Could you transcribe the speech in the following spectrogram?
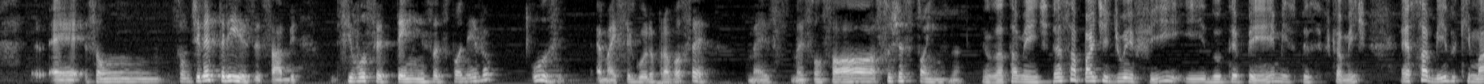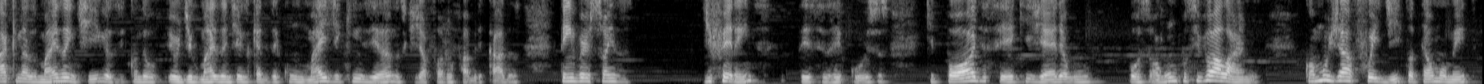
É, são, são diretrizes, sabe? Se você tem isso disponível, use. É mais seguro para você. Mas, mas são só sugestões, né? Exatamente. Dessa parte de UEFI e do TPM especificamente, é sabido que máquinas mais antigas, e quando eu, eu digo mais antigas, quer dizer com mais de 15 anos que já foram fabricadas, têm versões diferentes desses recursos que pode ser que gere algum, algum possível alarme. Como já foi dito até o momento,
